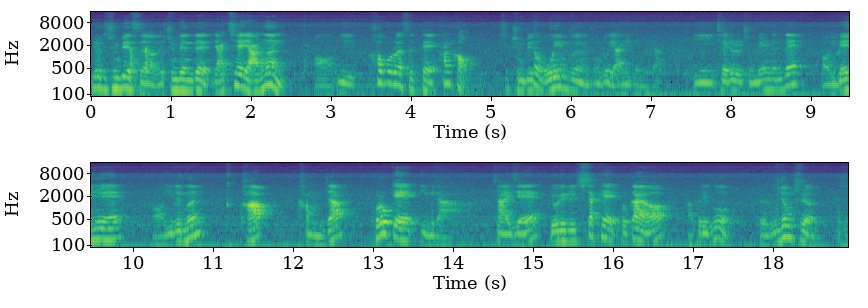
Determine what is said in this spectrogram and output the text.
이렇게 준비했어요. 준비했는데 야채 양은 어, 이 컵으로 했을 때 한 컵씩 준비해서 5인분 정도 양이 됩니다. 이 재료를 준비했는데 어, 이 메뉴의 어, 이름은 밥, 감자, 고로케입니다. 자 이제 요리를 시작해 볼까요? 아, 그리고 저희 우정 출연 사실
